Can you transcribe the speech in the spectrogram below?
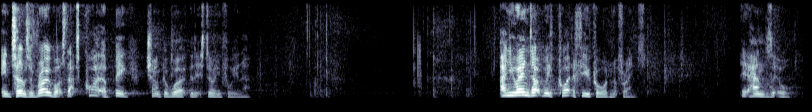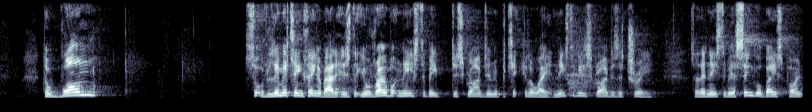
In terms of robots, that's quite a big chunk of work that it's doing for you now. And you end up with quite a few coordinate frames. It handles it all. The one sort of limiting thing about it is that your robot needs to be described in a particular way. It needs to be described as a tree. So there needs to be a single base point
